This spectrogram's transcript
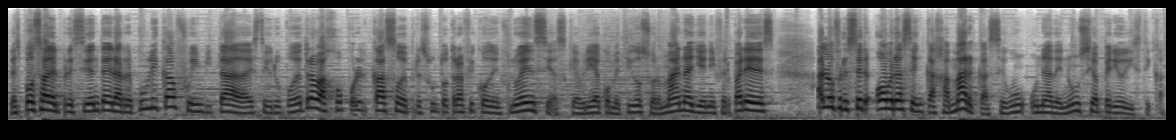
La esposa del presidente de la República fue invitada a este grupo de trabajo por el caso de presunto tráfico de influencias que habría cometido su hermana Jennifer Paredes al ofrecer obras en Cajamarca, según una denuncia periodística.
